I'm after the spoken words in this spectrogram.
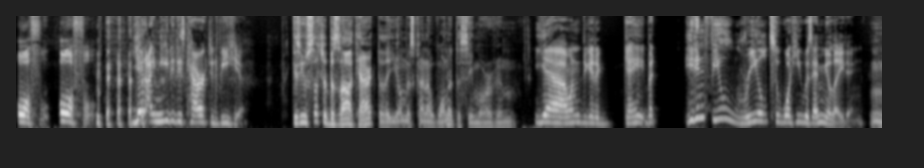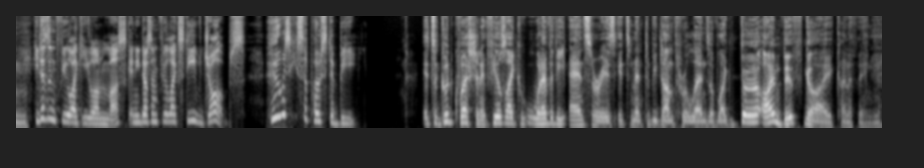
awful, awful. Yet I needed his character to be here. Because he was such a bizarre character that you almost kind of wanted to see more of him. Yeah, I wanted to get a gay, but he didn't feel real to what he was emulating. Mm. He doesn't feel like Elon Musk, and he doesn't feel like Steve Jobs. Who is he supposed to be? It's a good question. It feels like whatever the answer is, it's meant to be done through a lens of like, duh, I'm this guy kind of thing.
